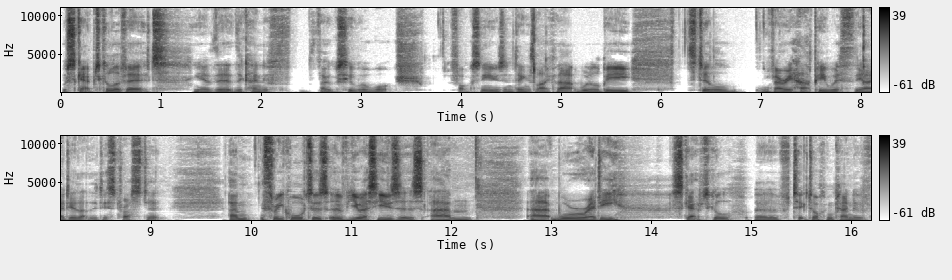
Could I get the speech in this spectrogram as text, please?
were skeptical of it, you know, the the kind of folks who will watch Fox News and things like that, will be still very happy with the idea that they distrust it. Um, three quarters of US users um, uh, were already skeptical of TikTok and kind of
